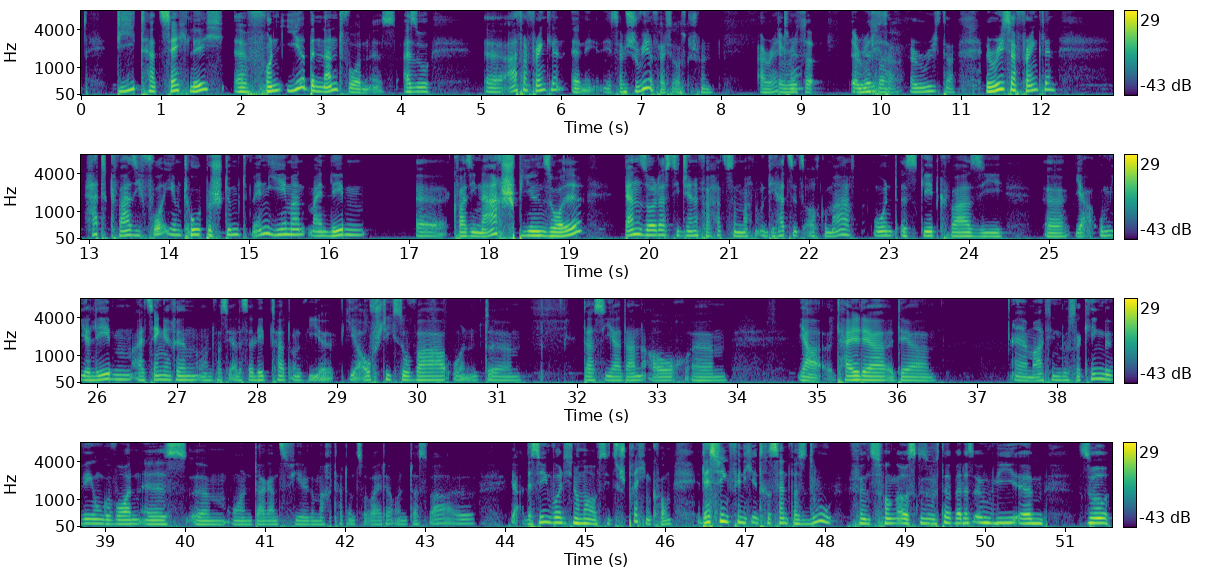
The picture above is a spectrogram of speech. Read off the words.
die tatsächlich äh, von ihr benannt worden ist. Also äh, Arthur Franklin, äh, nee, jetzt habe ich schon wieder falsch ausgesprochen. Aretha? Aretha. Aretha. Aretha Franklin hat quasi vor ihrem Tod bestimmt, wenn jemand mein Leben äh, quasi nachspielen soll, dann soll das die Jennifer Hudson machen. Und die hat es jetzt auch gemacht. Und es geht quasi äh, ja, um ihr Leben als Sängerin und was sie alles erlebt hat und wie ihr, wie ihr Aufstieg so war. Und ähm, dass sie ja dann auch ähm, ja, Teil der, der äh, Martin Luther King Bewegung geworden ist ähm, und da ganz viel gemacht hat und so weiter. Und das war, äh, ja, deswegen wollte ich nochmal auf sie zu sprechen kommen. Deswegen finde ich interessant, was du für einen Song ausgesucht hast, weil das irgendwie ähm, so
